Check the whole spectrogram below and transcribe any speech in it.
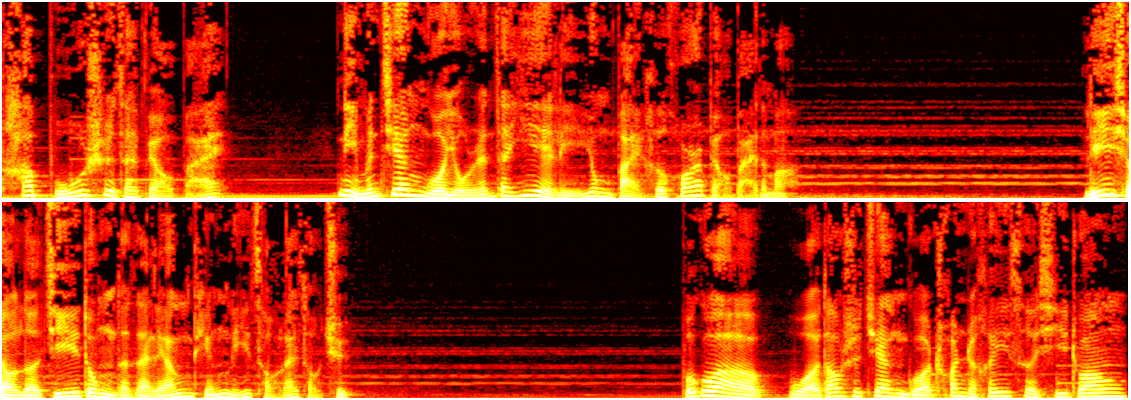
他不是在表白。你们见过有人在夜里用百合花表白的吗？李小乐激动的在凉亭里走来走去。不过，我倒是见过穿着黑色西装、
